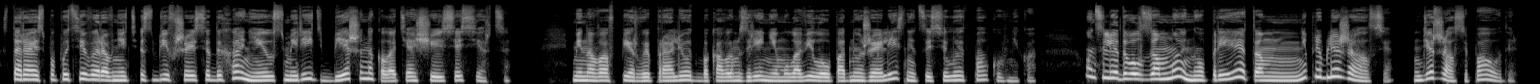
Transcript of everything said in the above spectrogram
стараясь по пути выровнять сбившееся дыхание и усмирить бешено колотящееся сердце. Миновав первый пролет, боковым зрением уловила у подножия лестницы силуэт полковника. Он следовал за мной, но при этом не приближался, держался поодаль.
